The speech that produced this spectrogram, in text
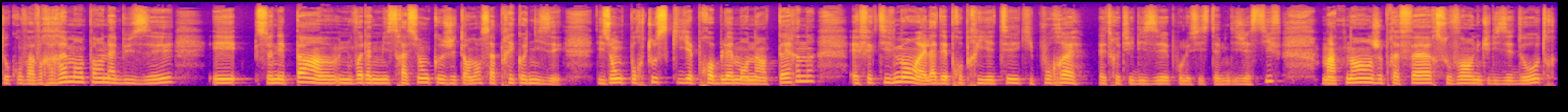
Donc on va vraiment pas en abuser et ce n'est pas un- une voie d'administration que j'ai tendance à préconiser. Disons que pour tout ce qui est problème en interne, effectivement, elle a des propriétés qui pourraient être utilisées pour le système digestif. Maintenant, je préfère souvent en utiliser d'autres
